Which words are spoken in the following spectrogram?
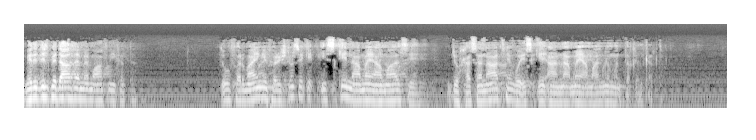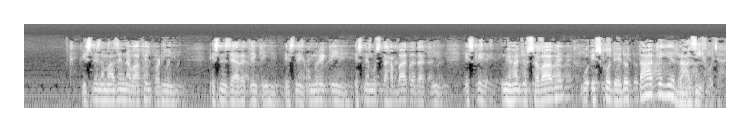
میرے دل پہ داغ ہے، میں معاف نہیں کرتا۔ تو وہ فرمائیں گے فرشتوں سے کہ اس کے نام اعمال سے جو حسنات ہیں، وہ اس کے نام اعمال میں منتقل کر اس نے نماز نوافل پڑھی ہیں، اس نے زیارتیں کی ہیں، اس نے عمرے کی ہیں، اس نے مستحبات ادا کی ہیں۔ اس کے یہاں جو ثواب ہے، وہ اس کو دے دو تاکہ یہ راضی ہو جائے۔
